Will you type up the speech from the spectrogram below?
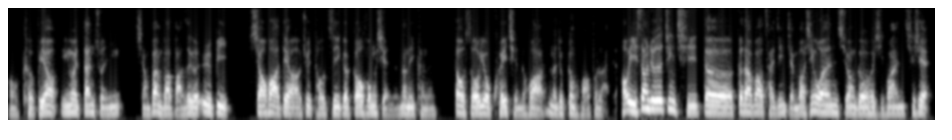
哦，可不要因为单纯想办法把这个日币消化掉，去投资一个高风险的，那你可能到时候又亏钱的话，那就更划不来了。好，以上就是近期的各大报财经简报新闻，希望各位会喜欢，谢谢。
